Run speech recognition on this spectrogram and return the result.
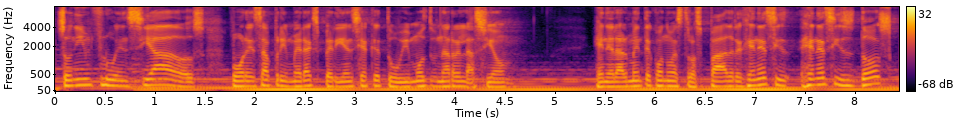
son influenciados por esa primera experiencia que tuvimos de una relación, generalmente con nuestros padres. Génesis, Génesis 2,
